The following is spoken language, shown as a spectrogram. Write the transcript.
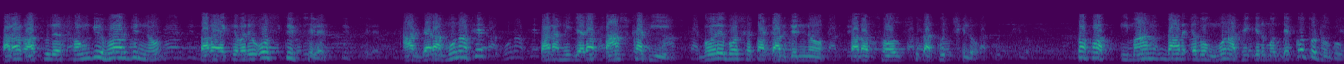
তারা রাসুলের সঙ্গী হওয়ার জন্য তারা একেবারে অস্থির ছিলেন। আর যারা মুনাফিক, তারা নিজেরা পাশ কাটিয়ে গড়ে বসে থাকার জন্য তারা সল সুতা কুচ্ছিল তফাৎ ইমানদার এবং মুনাফিকের মধ্যে কতটুকু?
